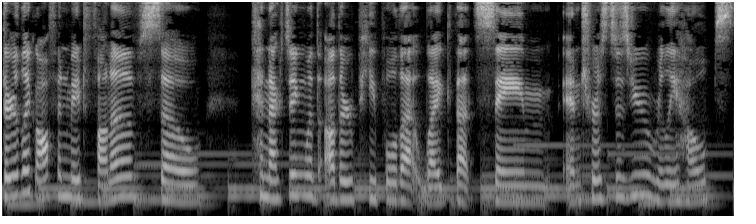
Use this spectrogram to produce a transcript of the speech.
They're like often made fun of, so connecting with other people that like that same interest as you really helps.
